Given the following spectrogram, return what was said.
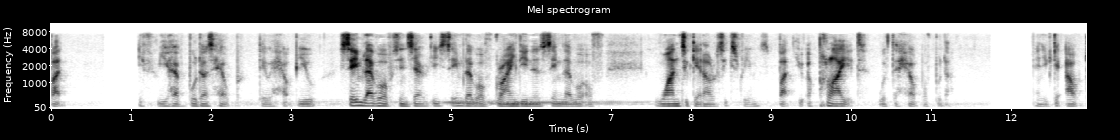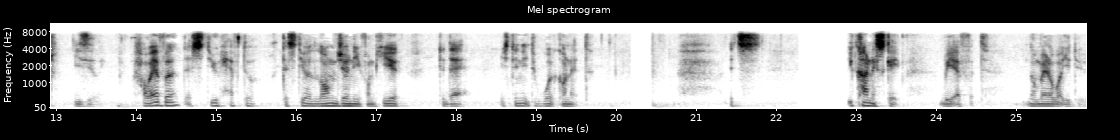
but if you have Buddha's help, they will help you. Same level of sincerity, same level of grindiness, same level of want to get out of six extremes, but you apply it with the help of Buddha, and you get out easily. However, there's still have to there's still a long journey from here to there. You still need to work on it. It's you can't escape real effort, no matter what you do.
